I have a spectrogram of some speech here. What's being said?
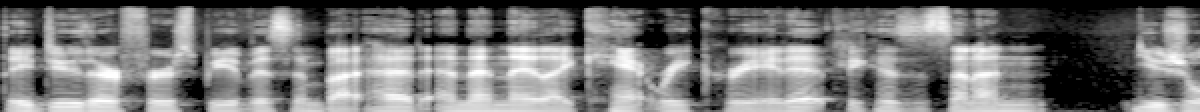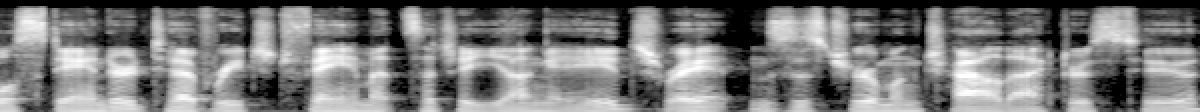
they do their first Beavis and Butthead, and then they like can't recreate it because it's an unusual standard to have reached fame at such a young age, right? And this is true among child actors too.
